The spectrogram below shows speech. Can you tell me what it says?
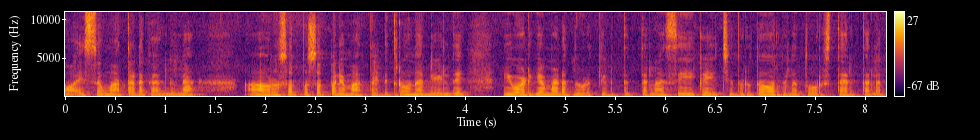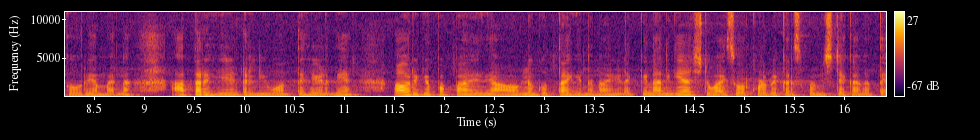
ವಾಯ್ಸಾಗಿ ಮಾತಾಡೋಕ್ಕಾಗಲಿಲ್ಲ. ಅವರು ಸ್ವಲ್ಪ ಸ್ವಲ್ಪನೇ ಮಾತಾಡಿದರು. ನಾನು ಹೇಳಿದೆ, ನೀವು ಅಡುಗೆ ಮಾಡೋದು ನೋಡ್ತಿರ್ತಿತ್ತಲ್ಲ ಸಿಹಿ ಕೈ ಚಿದ್ರದ್ದು ಅವ್ರದ್ದೆಲ್ಲ ತೋರಿಸ್ತಾ ಇರ್ತಾರಲ್ಲ ಗೌರಿ ಅಮ್ಮ ಎಲ್ಲ. ಆ ಥರ ಹೇಳ್ರಿ ನೀವು ಅಂತ ಹೇಳಿದೆ. ಅವರಿಗೆ ಪಾಪ ಯಾವಾಗಲೂ ಗೊತ್ತಾಗಿಲ್ಲ ಹೇಳೋಕ್ಕೆ. ನನಗೆ ಅಷ್ಟು ವಾಯ್ಸ್ ಓವರ್ ಕೊಡ್ಬೇಕಾದ್ರೆ ಸ್ವಲ್ಪ ಮಿಸ್ಟೇಕ್ ಆಗುತ್ತೆ.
